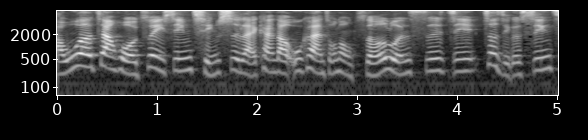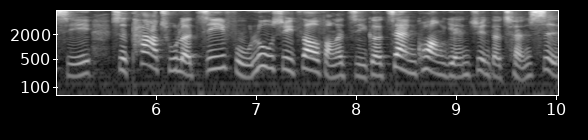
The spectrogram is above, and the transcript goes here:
好，乌俄战火最新情势来看到，乌克兰总统泽伦斯基这几个星期是踏出了基辅，陆续造访了几个战况严峻的城市。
